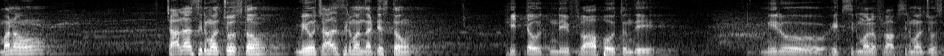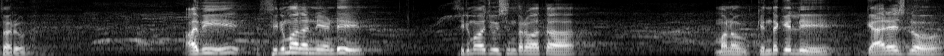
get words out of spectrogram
మనం చాలా సినిమాలు చూస్తాం మేము చాలా సినిమాలు నటిస్తాం. హిట్ అవుతుంది ఫ్లాప్ అవుతుంది. మీరు హిట్ సినిమాలు ఫ్లాప్ సినిమాలు చూస్తారు. అవి సినిమాలన్నీ అండి. సినిమా చూసిన తర్వాత మనం కిందకెళ్ళి గ్యారేజ్లో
